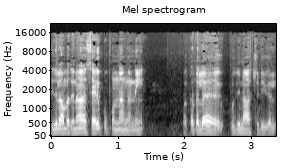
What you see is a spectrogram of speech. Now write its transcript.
இதெல்லாம் பார்த்திங்கன்னா சிகப்பு பொன்னாங்கண்ணி பக்கத்தில் புதினா செடிகள்.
